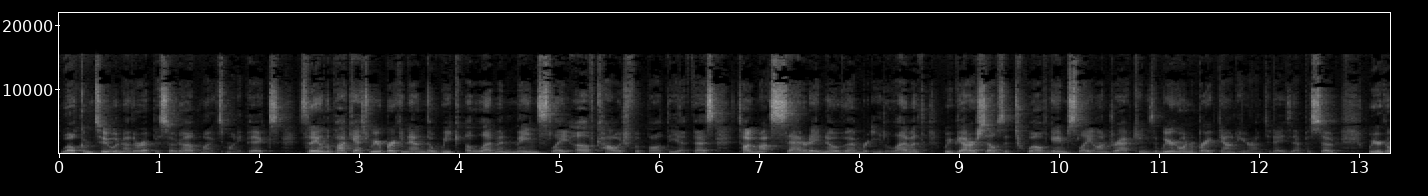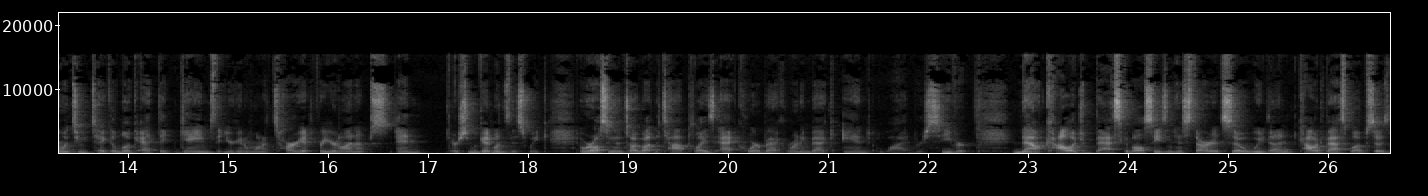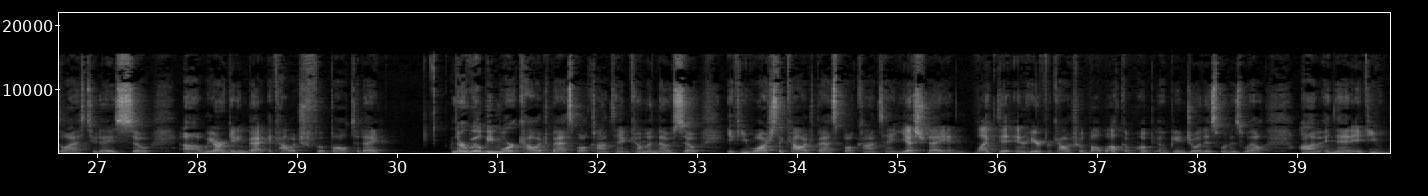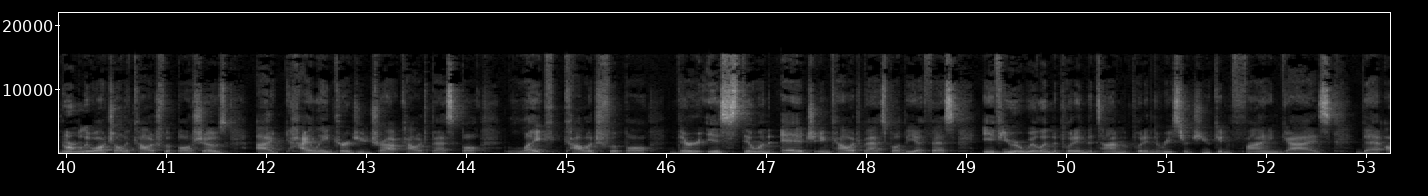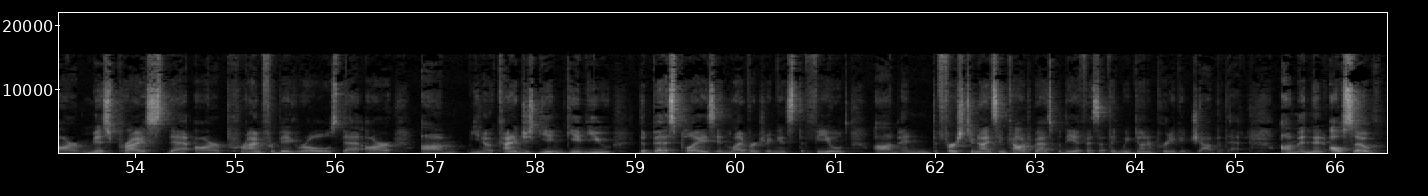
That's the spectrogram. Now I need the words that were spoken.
Welcome to another episode of Mike's Money Picks. Today on the podcast, we are breaking down the Week 11 main slate of college football DFS. Talking about Saturday, November 11th. We've got ourselves a 12 game slate on DraftKings that we are going to break down here on today's episode. We are going to take a look at the games that you're going to want to target for your lineups and there's some good ones this week. And we're also going to talk about the top plays at quarterback, running back, and wide receiver. Now, college basketball season has started, so we've done college basketball episodes the last two days, so uh, we are getting back to college football today. There will be more college basketball content coming though. So if you watched the college basketball content yesterday and liked it and are here for college football, welcome. Hope, hope you enjoy this one as well. Um, and then if you normally watch all the college football shows, I highly encourage you to try out college basketball. Like college football, there is still an edge in college basketball DFS. If you are willing to put in the time and put in the research, you can find guys that are mispriced, that are prime for big roles, that are, um, you know, kind of just give, give you the best plays in leverage against the field. Um, and the first two nights in college basketball DFS, I think we've done a pretty good job of that. Um, and then also,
